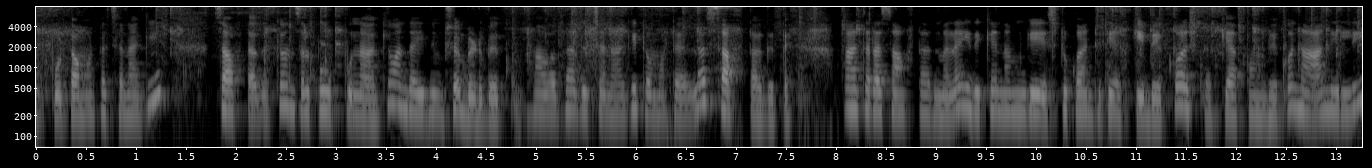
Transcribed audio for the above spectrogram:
ಉಪ್ಪು, ಟೊಮೊಟೊ ಚೆನ್ನಾಗಿ ಸಾಫ್ಟ್ ಆಗೋಕ್ಕೆ ಒಂದು ಸ್ವಲ್ಪ ಉಪ್ಪನ್ನ ಹಾಕಿ ಒಂದು ಐದು ನಿಮಿಷ ಬಿಡಬೇಕು. ಆವಾಗ ಅದು ಚೆನ್ನಾಗಿ ಟೊಮೊಟೊ ಎಲ್ಲ ಸಾಫ್ಟ್ ಆಗುತ್ತೆ. ಆ ಥರ ಸಾಫ್ಟ್ ಆದಮೇಲೆ ಇದಕ್ಕೆ ನಮಗೆ ಎಷ್ಟು ಕ್ವಾಂಟಿಟಿ ಅಕ್ಕಿ ಬೇಕೋ ಅಷ್ಟು ಅಕ್ಕಿ ಹಾಕ್ಕೊಬೇಕು. ನಾನಿಲ್ಲಿ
